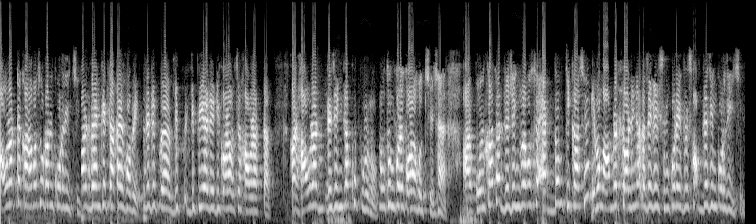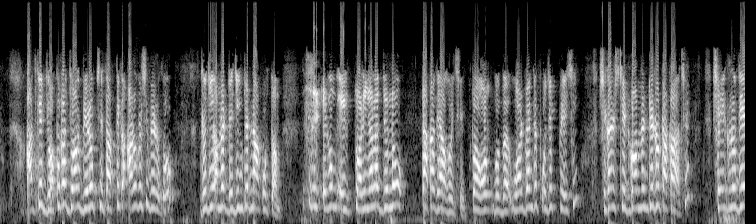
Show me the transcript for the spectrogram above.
হাওড়ারটা খারাপ আছে ওটা আমি করে দিচ্ছি। ওয়ার্ল্ড ব্যাংকের টাকায় হবে। ডিপিআই রেডি করা হচ্ছে হাওড়ারটা। আর হাওড়ার ড্রেজিংটা খুব পুরনো। নতুন করে করা হচ্ছে হ্যাঁ। আর কলকাতার ড্রেজিং ব্যবস্থা একদম ঠিক আছে, এবং আমরা নালা থেকে শুরু করে এগুলো সব ড্রেজিং করে দিয়েছি। আজকে যতটা জল বেরোচ্ছে, তার থেকে আরও বেশি বেরোতো, যদি আমরা ড্রেজিংটা না করতাম। এবং এই ট্রলি নালার জন্য টাকা দেওয়া হয়েছে। ওয়ার্ল্ড ব্যাংকের প্রজেক্ট পেয়েছি। সেখানে স্টেট গভর্নমেন্টেরও টাকা আছে। সেইগুলো দিয়ে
